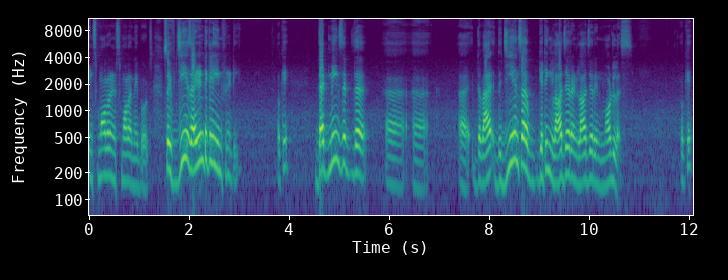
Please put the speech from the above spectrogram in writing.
in smaller and smaller neighborhoods. So if g is identically infinity okay that means that the uh, uh, uh, the, the gn's are getting larger and larger in modulus okay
